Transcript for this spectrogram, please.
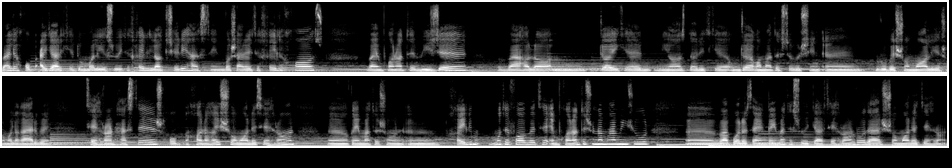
ولی خب اگر که دنبال یه سویت خیلی لاکچری هستین با شرایط خیلی خاص و امکانات ویژه و حالا جایی که نیاز دارید که اونجا اقامت داشته باشین رو به شمال یا شمال غرب تهران هستش. خب خانه های شمال تهران قیمتشون خیلی متفاوته. امکاناتشون هم همینجور و بالاترین قیمت سویت در تهران رو در شمال تهران.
